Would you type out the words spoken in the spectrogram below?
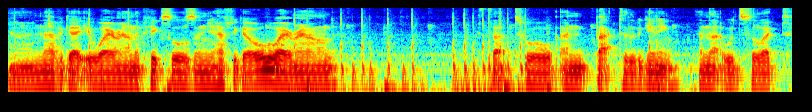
you know navigate your way around the pixels and you have to go all the way around with that tool and back to the beginning and that would select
